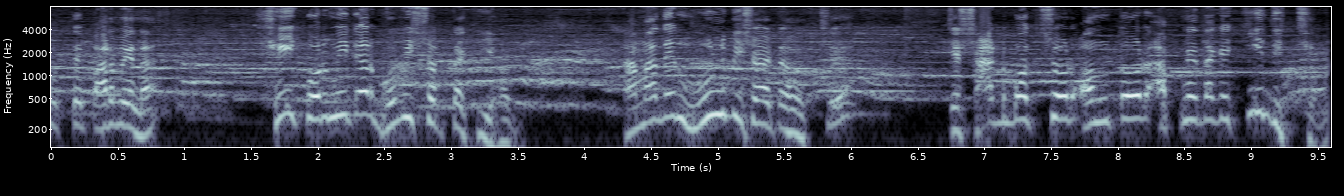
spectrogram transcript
করতে পারবে না, সেই কর্মীটার ভবিষ্যৎটা কি হবে? আমাদের মূল বিষয়টা হচ্ছে যে ষাট বছর অন্তর আপনি তাকে কি দিচ্ছেন?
